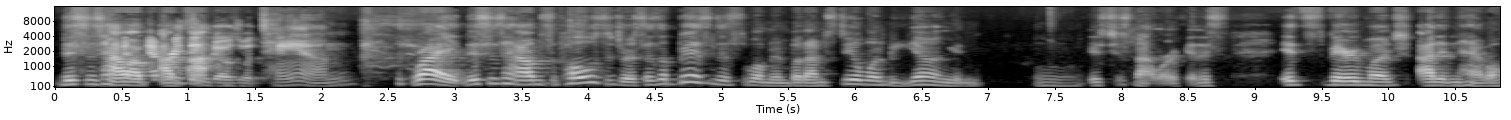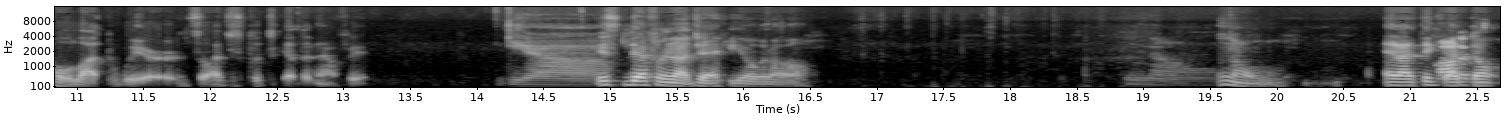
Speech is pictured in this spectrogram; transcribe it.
This is how I, Everything I, I goes with tan. right. This is how I'm supposed to dress as a businesswoman, but I'm still want to be young and Mm, it's just not working. It's it's very much I didn't have a whole lot to wear, and so I just put together an outfit. Yeah. It's definitely not Jackie O at all. no. No. And I think I don't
